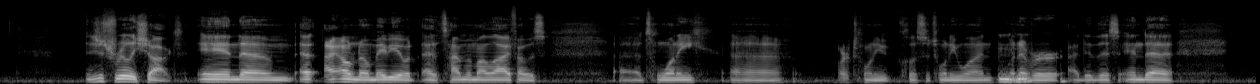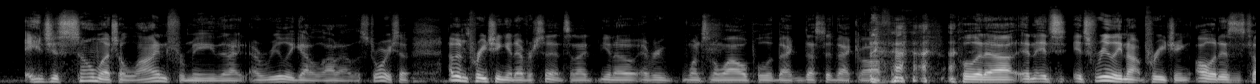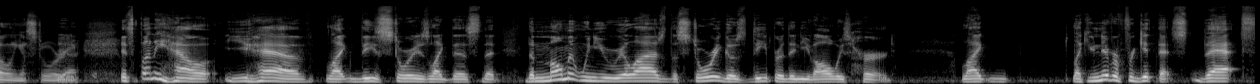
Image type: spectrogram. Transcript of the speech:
just really shocked. And um, at- I don't know, maybe at a time in my life, I was uh, 20 uh, or 20, close to 21 whenever I did this. And uh, it just so much aligned for me that I, I really got a lot out of the story. So I've been preaching it ever since. And I, you know, every once in a while, I'll pull it back, dust it back off, pull it out. And it's it's really not preaching. All it is is telling a story. Yeah. It's funny how you have like these stories like this that the moment when you realize the story goes deeper than you've always heard. Like like you never forget that that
